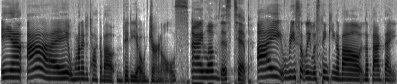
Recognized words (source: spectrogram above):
And I wanted to talk about video journals. I love this tip. I recently was thinking about the fact that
